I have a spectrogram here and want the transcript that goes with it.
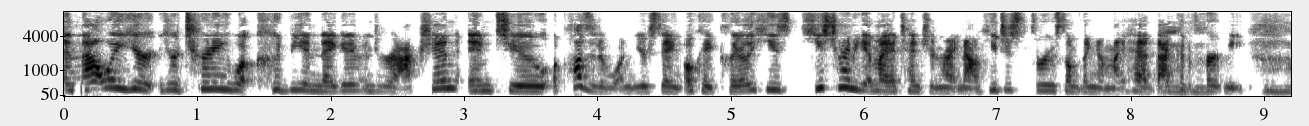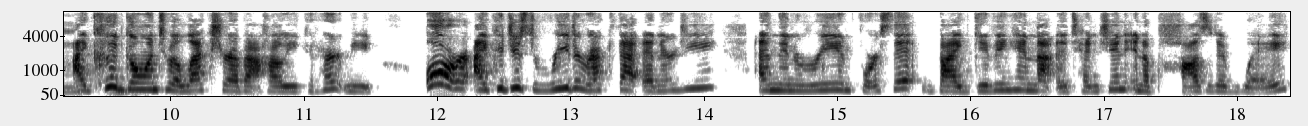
and that way you're you're turning what could be a negative interaction into a positive one you're saying okay clearly he's he's trying to get my attention right now he just threw something on my head that could have hurt me Mhm. i could go into a lecture about how he could hurt me or i could just redirect that energy and then reinforce it by giving him that attention in a positive way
